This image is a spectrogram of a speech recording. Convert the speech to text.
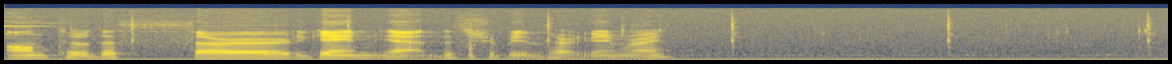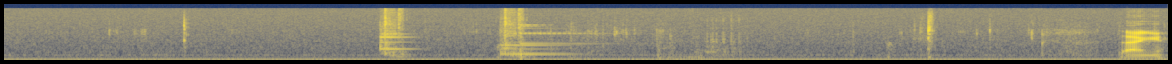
on to the third game. Yeah, this should be the third game, right? Dang it.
